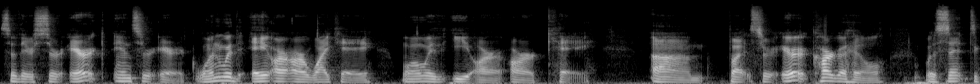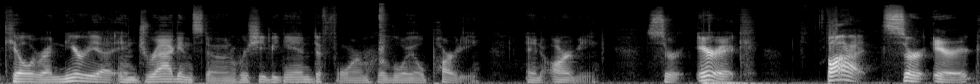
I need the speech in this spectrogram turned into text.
So there's Sir Eric and Sir Eric. One with A R R Y K, one with E R R K. Um, but Sir Eric Cargahill was sent to kill Rhaenyra in Dragonstone, where she began to form her loyal party, an army. Sir Eric fought Sir Eric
